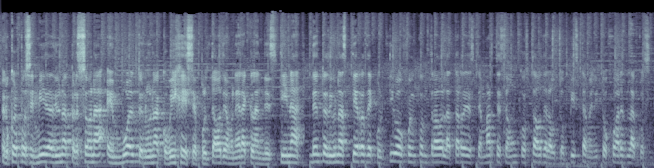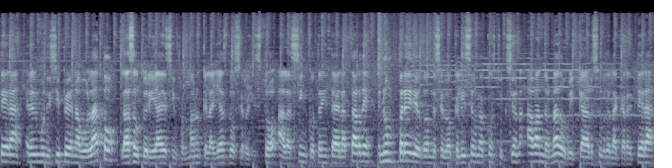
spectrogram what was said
El cuerpo sin vida de una persona envuelto en una cobija y sepultado de manera clandestina dentro de unas tierras de cultivo fue encontrado la tarde de este martes a un costado de la autopista Benito Juárez La Costera en el municipio de Nabolato. Las autoridades informaron que el hallazgo se registró a las 5.30 de la tarde en un predio donde se localiza una construcción abandonada ubicada al sur de la carretera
